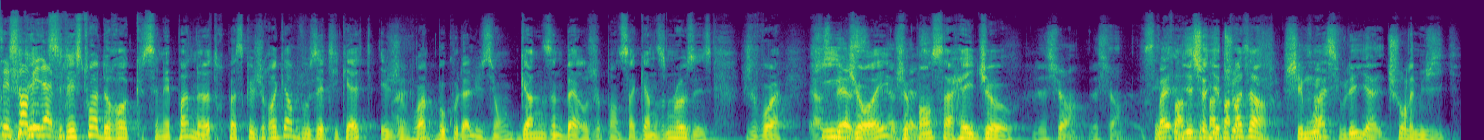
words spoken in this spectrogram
C'est formidable. Cette histoire de rock, ce n'est pas neutre parce que je regarde vos étiquettes et je ouais. vois beaucoup d'allusions. Guns and Bells, je pense à Guns N' Roses. Je vois Key Joy, je pense à Hey Joe. Bien sûr, bien sûr. C'est ouais, pas, bien sûr, pas il y a par toujours, hasard. Chez moi, si vous voulez, il y a toujours la musique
